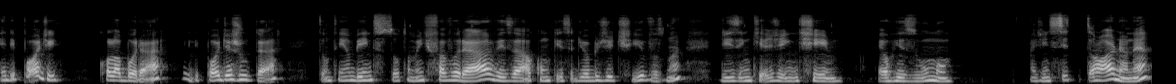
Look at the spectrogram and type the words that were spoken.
ele pode colaborar, ele pode ajudar. Então, tem ambientes totalmente favoráveis à conquista de objetivos, né? Dizem que a gente é o resumo, a gente se torna, né?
